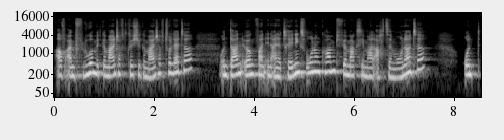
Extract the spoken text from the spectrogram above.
auf einem Flur mit Gemeinschaftsküche, Gemeinschaftstoilette und dann irgendwann in eine Trainingswohnung kommt für maximal 18 Monate und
